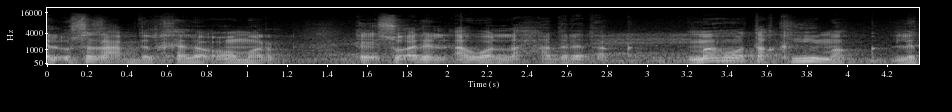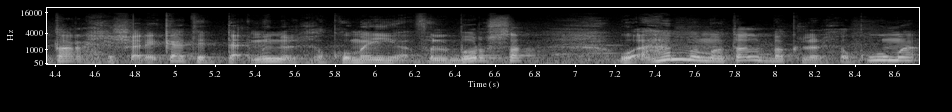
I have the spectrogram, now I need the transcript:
الأستاذ عبد الخالق عمر سؤال الأول لحضرتك. ما هو تقييمك لطرح شركات التأمين الحكومية في البورصة؟ وأهم مطالبك للحكومة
